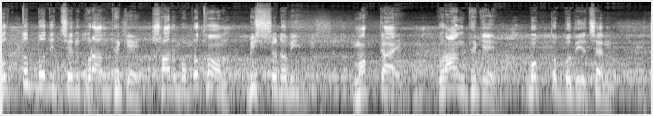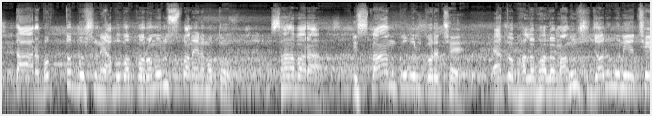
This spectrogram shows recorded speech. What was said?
বক্তব্য দিচ্ছেন কোরআন থেকে সর্বপ্রথম বিশ্বনবী মক্কায় কোরআন থেকে বক্তব্য দিয়েছেন। তার বক্তব্য শুনে আবু বকর, ওমর উসমানের মতো সাহাবারা ইসলাম কবুল করেছে। এত ভালো ভালো মানুষ জন্ম নিয়েছে,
